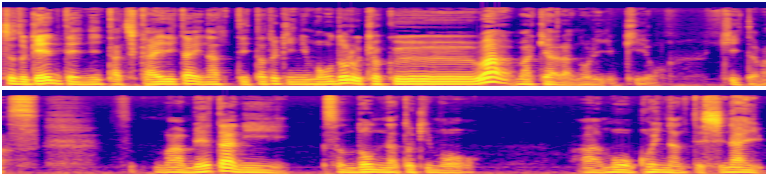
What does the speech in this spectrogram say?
ちょっと原点に立ち返りたいなって言った時に戻る曲は、牧原紀之を聴いてます。まあ、ベタに、その、どんな時も、あもう恋なんてしない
